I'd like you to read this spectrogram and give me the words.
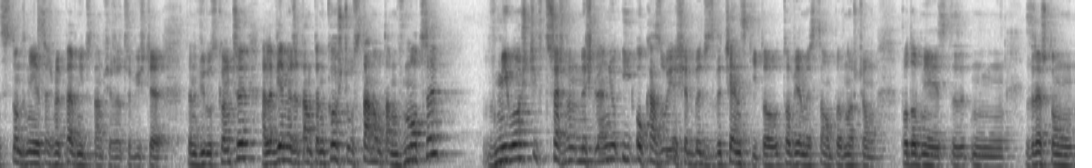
Stąd nie jesteśmy pewni, czy tam się rzeczywiście ten wirus kończy, ale wiemy, że tam ten kościół stanął tam w mocy, w miłości, w trzeźwym myśleniu i okazuje się być zwycięski. To, to wiemy z całą pewnością. Podobnie jest mm, zresztą yy,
